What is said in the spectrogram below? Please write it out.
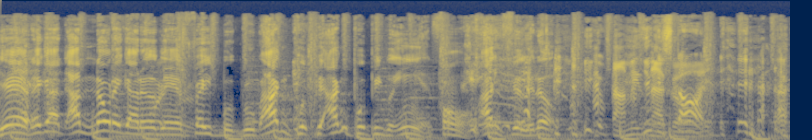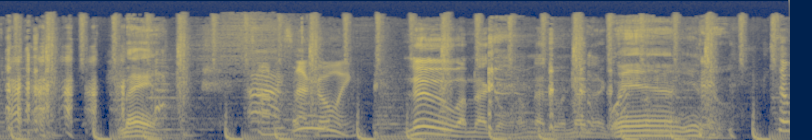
Yeah, they got. I know they got an ugly ass Facebook group. I can put. I can put people in for 'em. I can fill it up. Tommy's You not can start going. it. Man. Tommy's not going. No, I'm not going. I'm not doing nothing. Like that. Well, you know. So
